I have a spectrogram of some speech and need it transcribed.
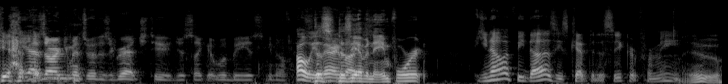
yeah. He has arguments with his Gretsch too, just like it would be his, you know. Oh, Does, does he have a name for it? You know, if he does, he's kept it a secret from me. Ooh.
